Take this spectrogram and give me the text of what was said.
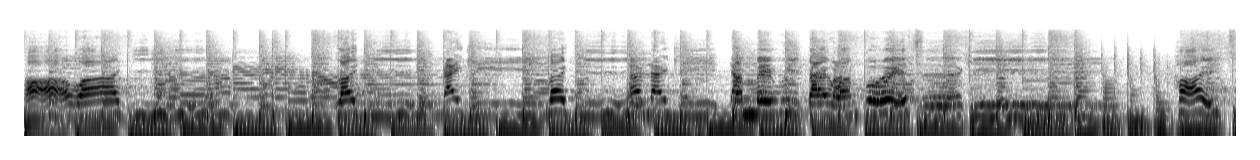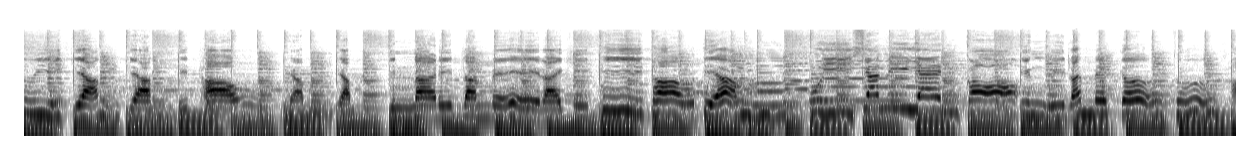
咱来去 go to Hawaii。来去来去，啊来去，咱要为台湾飞出去。海水咸咸，日头炎炎，今仔日咱要来去剃头店，为什么缘故？因为咱要 go to 夏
